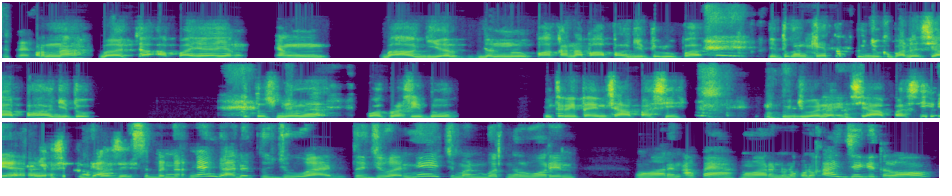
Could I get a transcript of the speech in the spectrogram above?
sebenarnya pernah baca apa ya yang yang bahagia dan melupakan apa-apa gitu lupa. Itu kan kayak tertuju kepada siapa gitu. Itu sebenarnya WordPress itu menceritain siapa sih? Tujuannya ke siapa sih? Ya, Orangnya siapa nggak sih? sebenarnya nggak ada tujuan tujuannya cuma buat ngeluarin ngeluarin apa ya ngeluarin unek-unek aja gitu loh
